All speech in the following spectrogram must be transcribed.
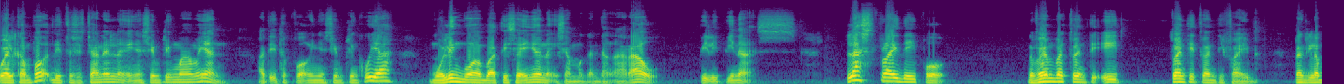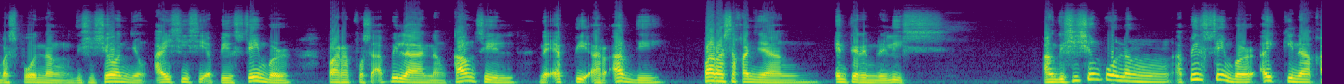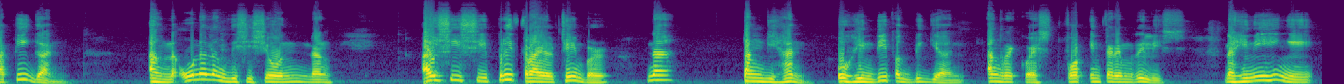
Welcome po dito sa channel ng inyong simpleng mamayan. At ito po ang inyong simpleng kuya, muling bumabati sa inyo ng isang magandang araw, Pilipinas. Last Friday po, November 28, 2025, naglabas po ng desisyon yung ICC Appeals Chamber para po sa apila ng Council ni FPRRD para sa kanyang interim release. Ang desisyon po ng Appeals Chamber ay kinakatigan ang nauna ng desisyon ng ICC Pre-Trial Chamber na tanggihan o hindi pagbigyan ang request for interim release na hinihingi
